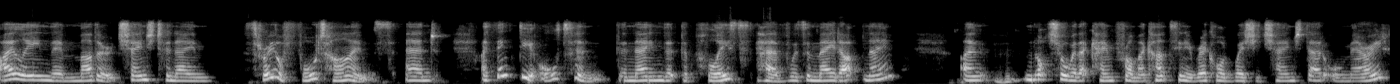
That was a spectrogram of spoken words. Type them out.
Eileen, their mother, changed her name three or four times. And I think D'Alton, the name that the police have, was a made up name. I'm mm-hmm. not sure where that came from. I can't see any record where she changed that or married.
